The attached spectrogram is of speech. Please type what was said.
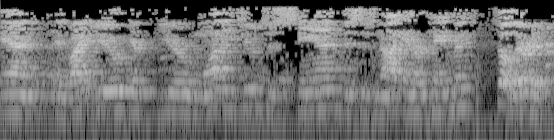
and invite you, if you're wanting to, to stand. This is not entertainment. So there it is.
